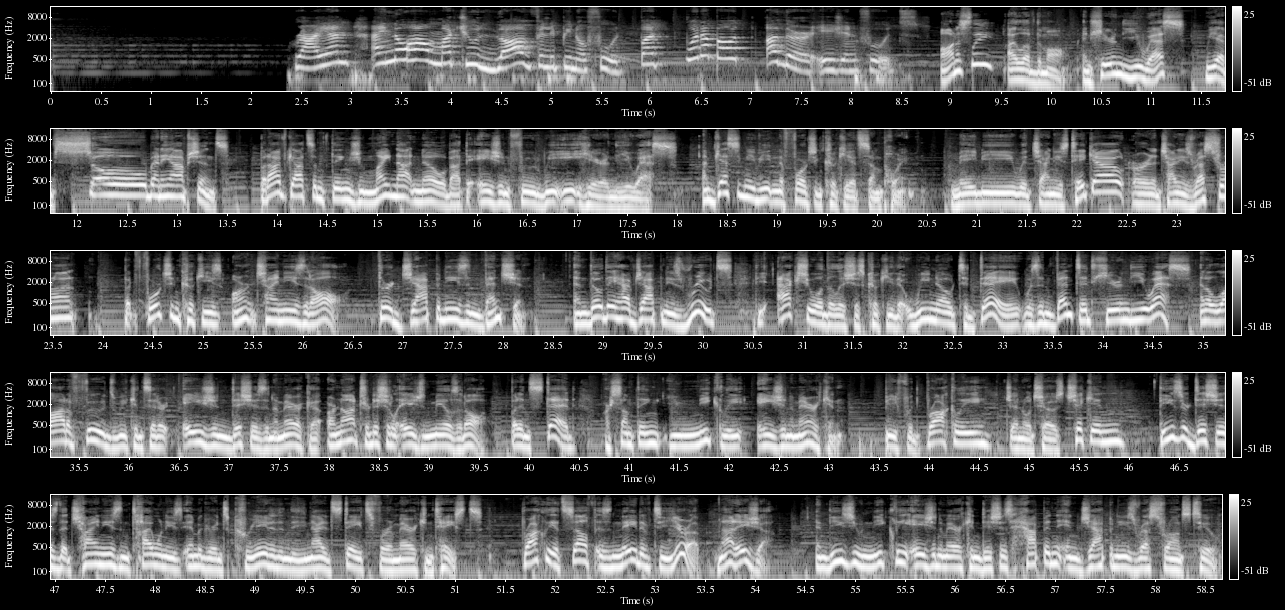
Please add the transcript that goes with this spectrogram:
Ryan, I know how much you love Filipino food, but what about other Asian foods? Honestly, I love them all. And here in the US, we have so many options. But I've got some things you might not know about the Asian food we eat here in the US. I'm guessing you've eaten a fortune cookie at some point. Maybe with Chinese takeout or in a Chinese restaurant. But fortune cookies aren't Chinese at all. They're a Japanese invention. And though they have Japanese roots, the actual delicious cookie that we know today was invented here in the US. And a lot of foods we consider Asian dishes in America are not traditional Asian meals at all, but instead are something uniquely Asian American. Beef with broccoli, General Tso's chicken, these are dishes that Chinese and Taiwanese immigrants created in the United States for American tastes. Broccoli itself is native to Europe, not Asia. And these uniquely Asian American dishes happen in Japanese restaurants too.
